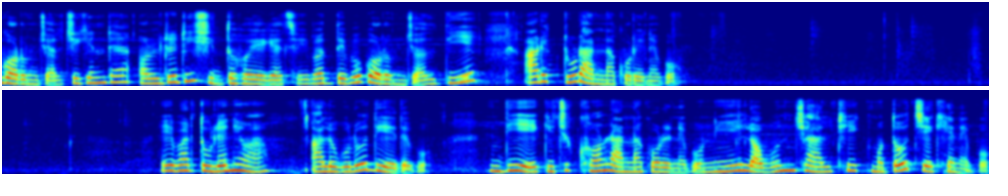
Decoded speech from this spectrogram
গরম জল। চিকেনটা অলরেডি সিদ্ধ হয়ে গেছে। এবার দেব গরম জল দিয়ে আর একটু রান্না করে নেব। এবার তুলে নেওয়া আলুগুলো দিয়ে দেব। দিয়ে কিছুক্ষণ রান্না করে নেব। নিয়ে লবণ ঝাল ঠিক মতো চেখে নেব।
